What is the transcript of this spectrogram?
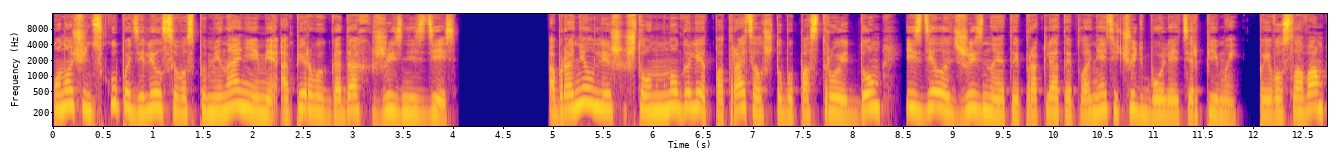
Он очень скупо делился воспоминаниями о первых годах жизни здесь. Обронил лишь, что он много лет потратил, чтобы построить дом и сделать жизнь на этой проклятой планете чуть более терпимой. По его словам,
